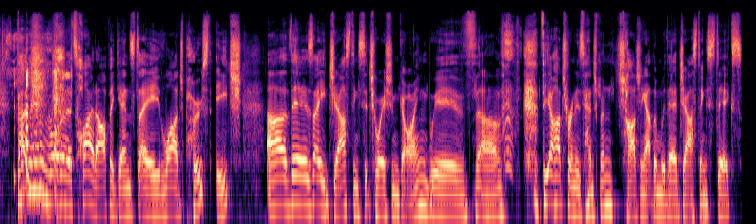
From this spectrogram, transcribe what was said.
Batman and Robin are tied up against a large post each. Uh, there's a jousting situation going with um, the archer and his henchmen charging at them with their jousting sticks.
